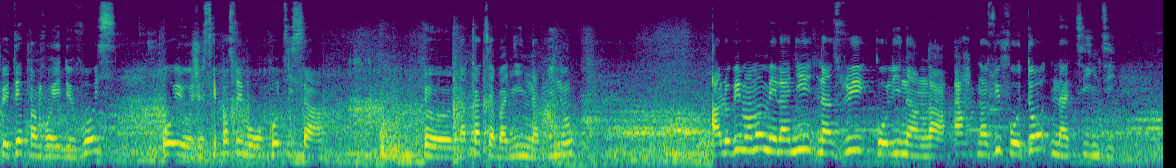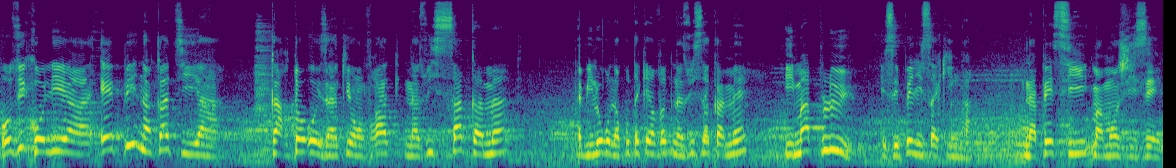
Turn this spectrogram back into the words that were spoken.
peut-être envoyer de voice oyo je sais pas soki bokokotisa euh, na kati ya banini na bino alobi mama melanie nazwi koli na nga ah nazwi foto natindi ozwi koli ya epuis na kati ya carton oyo ezalaki en vrac nazwi sac à main na biloko nakutaki na vente nazwi saka mais il m'a plu esepelisaki nga napesi maman gisele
